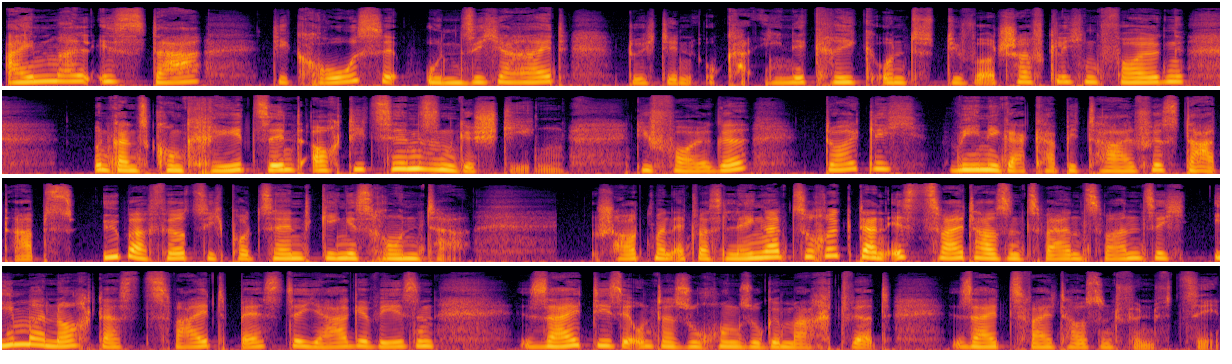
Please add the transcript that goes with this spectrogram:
Einmal ist da die große Unsicherheit durch den Ukraine-Krieg und die wirtschaftlichen Folgen. Und ganz konkret sind auch die Zinsen gestiegen. Die Folge deutlich weniger Kapital für Start-ups. Über 40 Prozent ging es runter. Schaut man etwas länger zurück, dann ist 2022 immer noch das zweitbeste Jahr gewesen, seit diese Untersuchung so gemacht wird, seit 2015.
